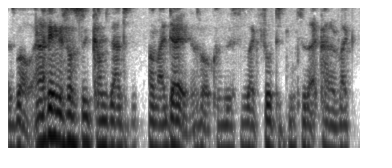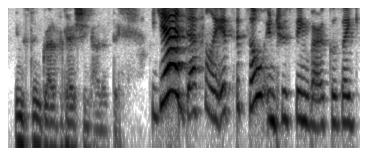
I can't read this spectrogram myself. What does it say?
as well. And I think this also comes down to online dating as well, because this is like filtered into that kind of like instant gratification kind of thing. Yeah, definitely. It's it's so interesting though, because like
